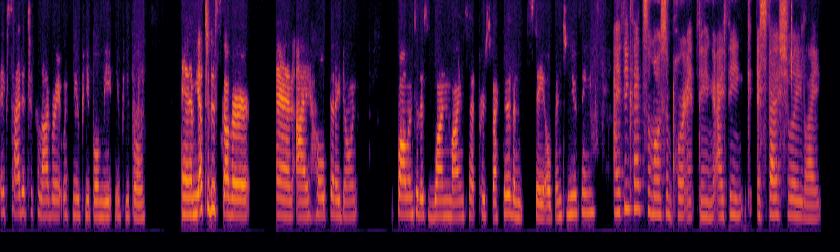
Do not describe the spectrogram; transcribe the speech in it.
excited to collaborate with new people meet new people and i'm yet to discover and i hope that i don't fall into this one mindset perspective and stay open to new things i think that's the most important thing i think especially like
